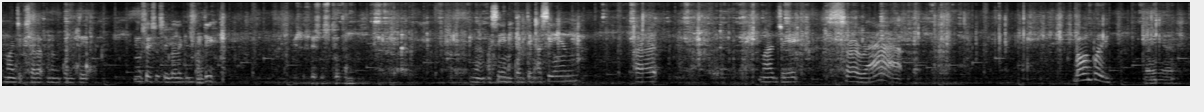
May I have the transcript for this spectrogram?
magic sarap ng konti. Yung soy sauce, ilalagyan ko. Hindi. Jesus, Jesus, tutan. Yan, asin, konting asin. At magic sarap. Bawang pa rin. Nani yan?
